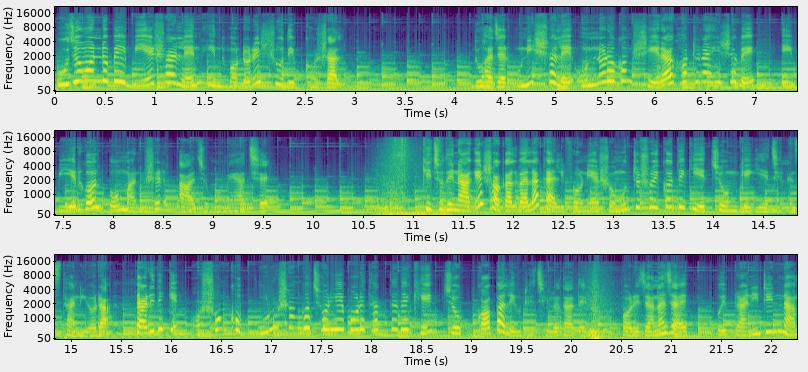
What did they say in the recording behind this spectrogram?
পুজো মণ্ডপেই বিয়ে সারলেন হিন্দ হিন্দমোটরের সুদীপ ঘোষাল। দু হাজার উনিশ সালে অন্যরকম সেরা ঘটনা হিসেবে এই বিয়ের গল্প মানুষের আজও মনে আছে। কিছুদিন আগে সকালবেলা ক্যালিফোর্নিয়ার সমুদ্র সৈকতে গিয়ে চমকে গিয়েছিলেন স্থানীয়রা। চারিদিকে অসংখ্য পুরুষাঙ্গ ছড়িয়ে পড়ে থাকতে দেখে চোখ কপালে উঠেছিল তাদের। পরে জানা যায়, ওই প্রাণীটির নাম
